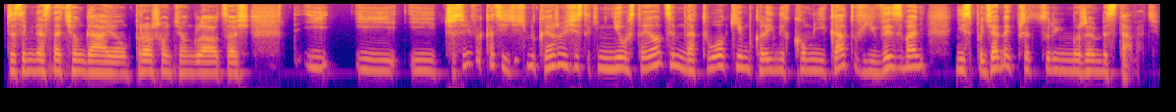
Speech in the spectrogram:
czasami nas naciągają, proszą ciągle o coś i, i, I czasami wakacje z dziećmi kojarzą się z takim nieustającym natłokiem kolejnych komunikatów i wyzwań, niespodzianek, przed którymi możemy stawać.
